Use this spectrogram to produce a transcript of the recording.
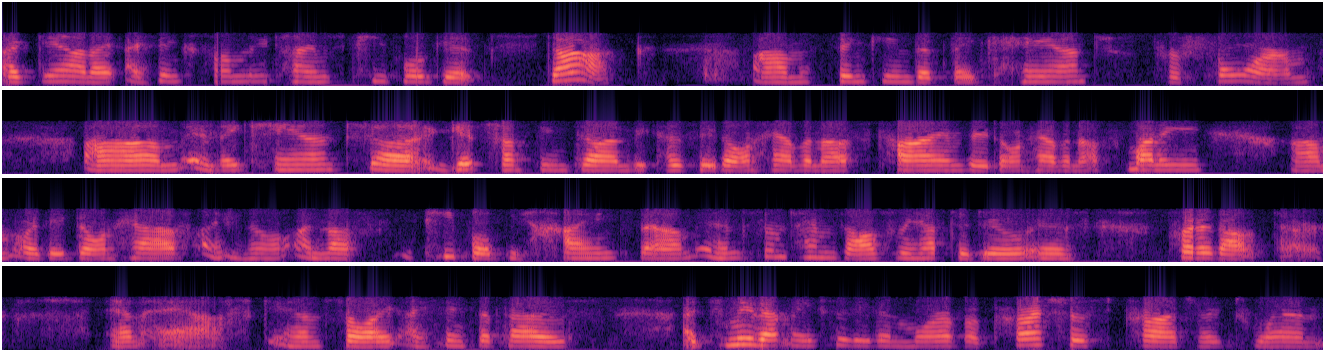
Again, I, I think so many times people get stuck um, thinking that they can't perform um, and they can't uh, get something done because they don't have enough time, they don't have enough money, um, or they don't have you know enough people behind them. And sometimes all we have to do is put it out there and ask. And so I, I think that that is uh, to me that makes it even more of a precious project when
